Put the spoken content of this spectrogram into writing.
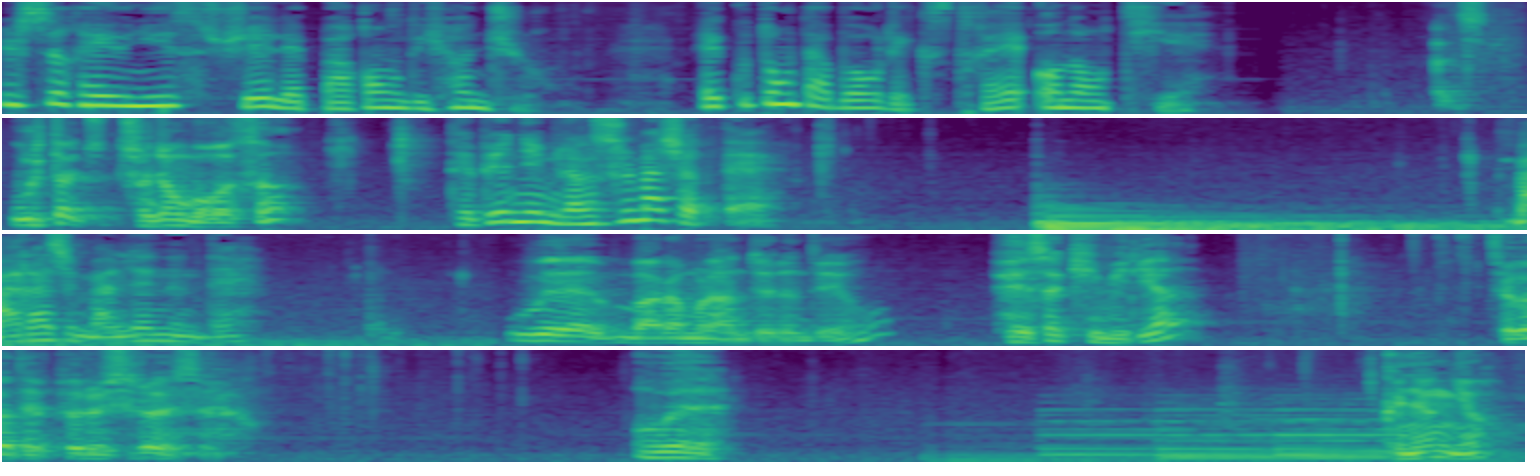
Ils se réunissent chez les parents de Hyunju. Écoutons d'abord l'extrait en entier. 우리 딸 저녁 먹었어? 대표님이랑 술 마셨대. 말하지 말랬는데. 왜 말하면 안 되는데요? 회사 기밀이야? 제가 대표를 싫어해서요. 왜? 그냥요.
